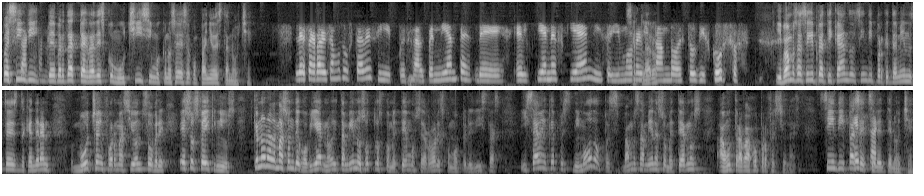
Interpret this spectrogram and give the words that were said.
Pues Cindy, de verdad te agradezco muchísimo que nos hayas acompañado esta noche. Les agradecemos a ustedes y pues al pendiente de el quién es quién y seguimos revisando estos discursos. Y vamos a seguir platicando, Cindy, porque también ustedes generan mucha información sobre esos fake news, que no nada más son de gobierno, y también nosotros cometemos errores como periodistas. Y saben que, pues ni modo, pues vamos también a someternos a un trabajo profesional. Cindy, pase excelente noche.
